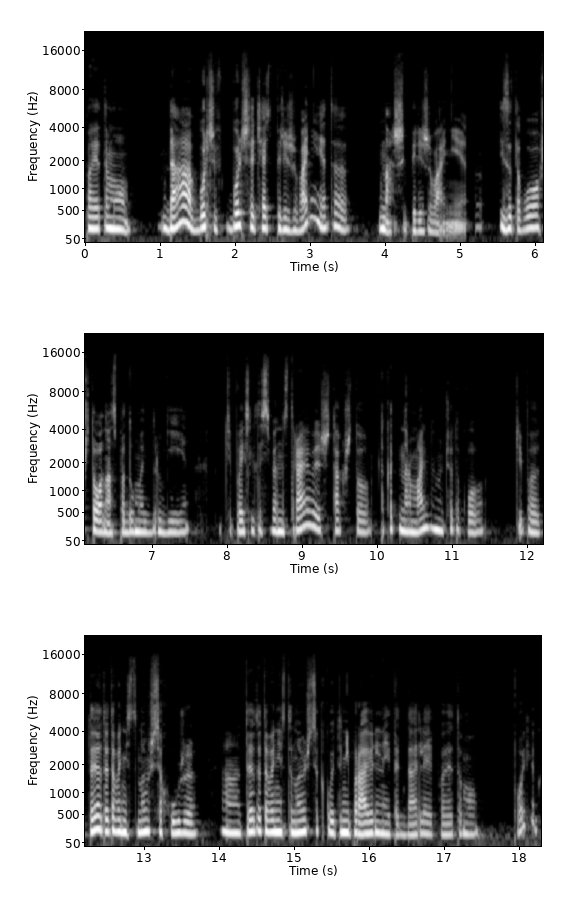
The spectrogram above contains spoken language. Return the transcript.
Поэтому, да, больше, большая часть переживаний — это наши переживания из-за того, что о нас подумают другие. Типа, если ты себя настраиваешь так, что так это нормально, ну что такого? Типа, ты от этого не становишься хуже, ты от этого не становишься какой-то неправильной и так далее, поэтому пофиг.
